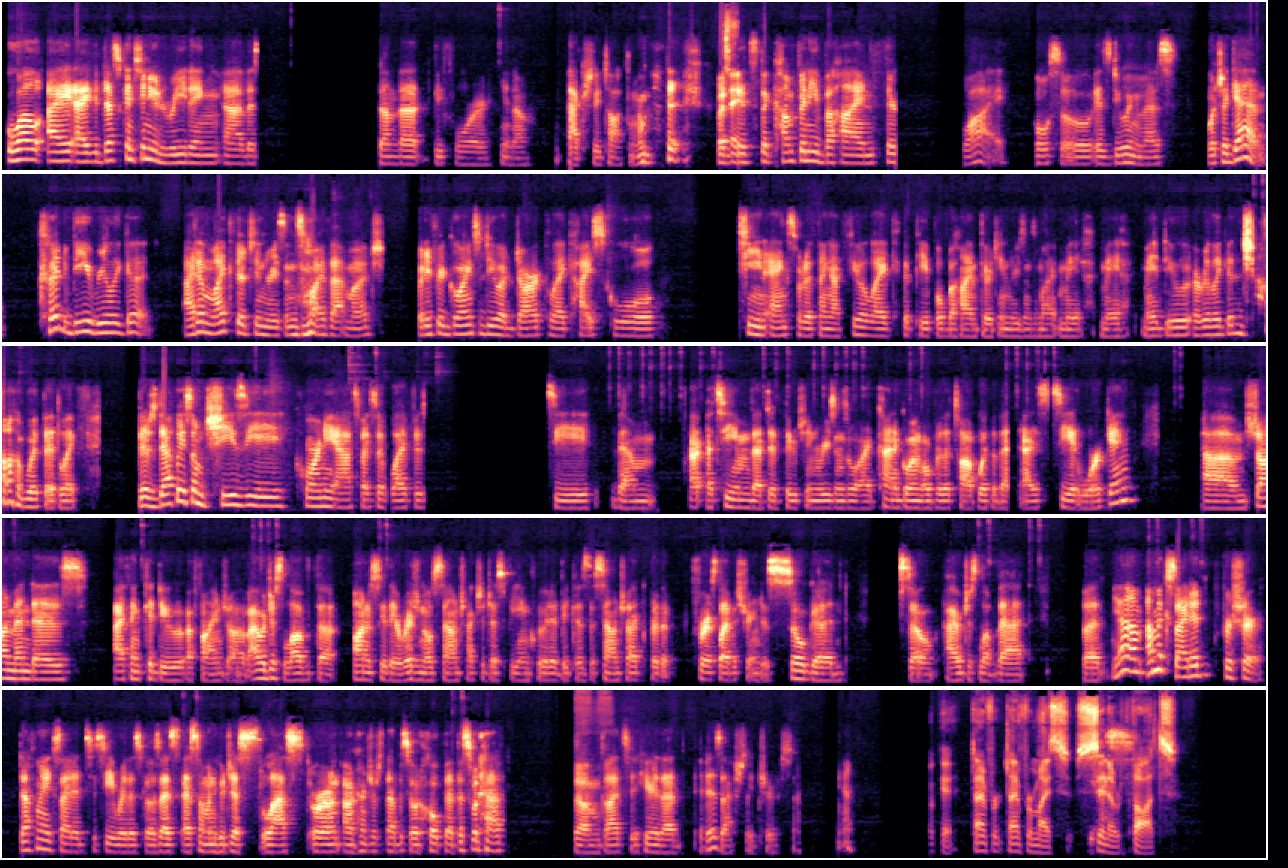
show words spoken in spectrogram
Well, I I just continued reading uh, this. Done that before, you know, actually talking about it. But Same. it's the company behind 13 Why also is doing this, which again could be really good. I didn't like 13 Reasons Why that much, but if you're going to do a dark, like high school teen angst sort of thing, I feel like the people behind 13 Reasons Why may may may do a really good job with it. Like, there's definitely some cheesy, corny aspects of life. Is see them a, a team that did 13 Reasons Why kind of going over the top with it. I see it working. Um, Shawn Mendes, I think, could do a fine job. I would just love the honestly the original soundtrack should just be included because the soundtrack for the first Life is Strange is so good. So I would just love that. But yeah, I'm, I'm excited for sure. Definitely excited to see where this goes. As as someone who just last or on our hundredth episode hoped that this would happen. So I'm glad to hear that it is actually true. So yeah. Okay, time for time for my s- sinner thoughts.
